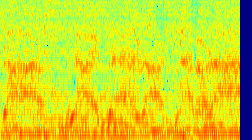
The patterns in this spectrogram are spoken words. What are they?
Sure, I've been memory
